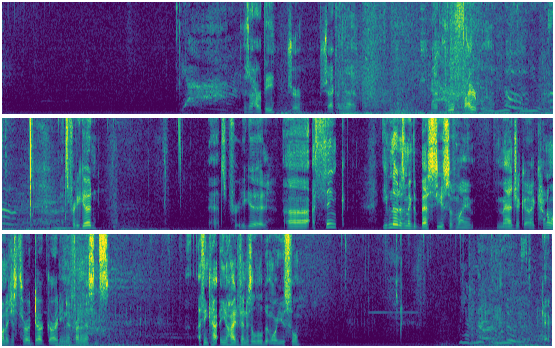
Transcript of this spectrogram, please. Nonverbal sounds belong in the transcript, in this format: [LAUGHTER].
There's a harpy, sure. Shackling that. And a cool fire bloom. That's pretty good. That's pretty good. Uh, I think, even though it doesn't make the best use of my Magicka, I kind of want to just throw Dark Guardian in front of this since I think you know Hive Defender is a little bit more useful. Okay.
